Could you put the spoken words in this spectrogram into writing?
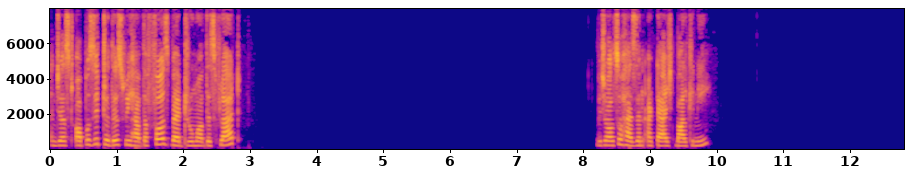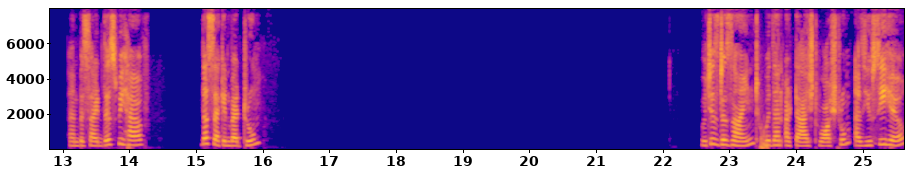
And just opposite to this, we have the first bedroom of this flat. which also has an attached balcony. And beside this we have the second bedroom. which is designed with an attached washroom as you see here.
